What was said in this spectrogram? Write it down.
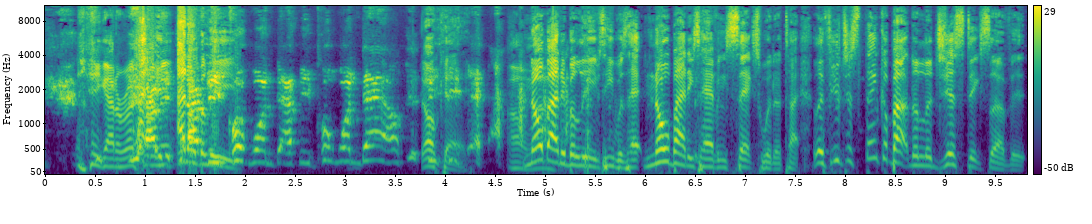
he got a rush. I- on it? I don't after believe- He put one after he put one down. Okay. Yeah. Oh, wow. Nobody believes he was. Ha- nobody's having sex with a tiger. If you just think about the logistics of it,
